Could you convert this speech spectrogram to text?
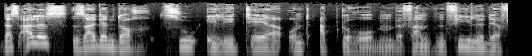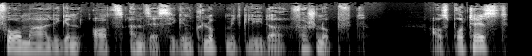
Das alles sei denn doch zu elitär und abgehoben, befanden viele der vormaligen ortsansässigen Clubmitglieder verschnupft. Aus Protest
